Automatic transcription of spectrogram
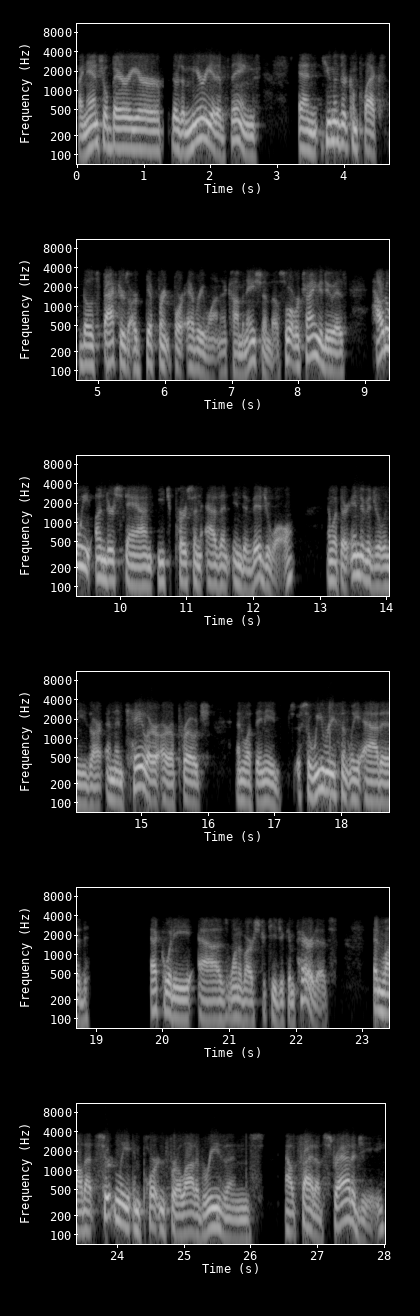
financial barrier? There's a myriad of things. And humans are complex. Those factors are different for everyone, a combination of those. So what we're trying to do is how do we understand each person as an individual and what their individual needs are, and then tailor our approach and what they need. So we recently added equity as one of our strategic imperatives. And while that's certainly important for a lot of reasons outside of strategy,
